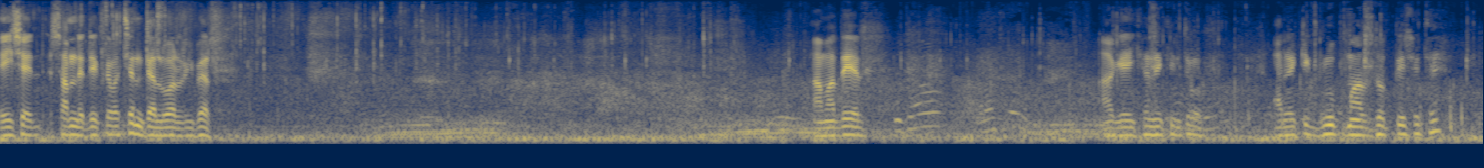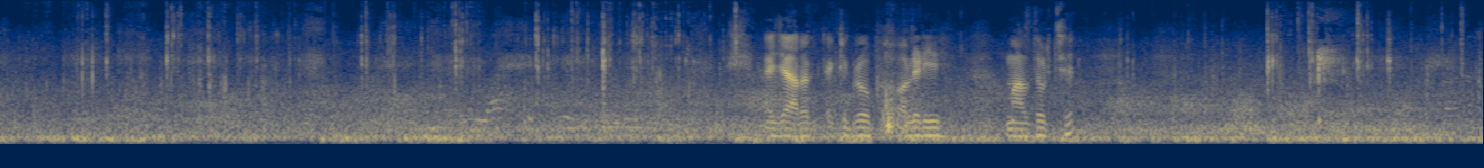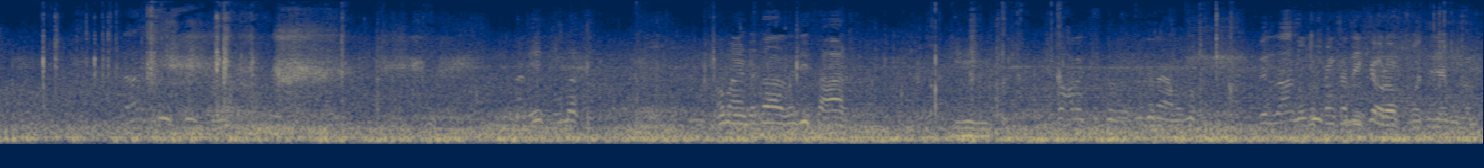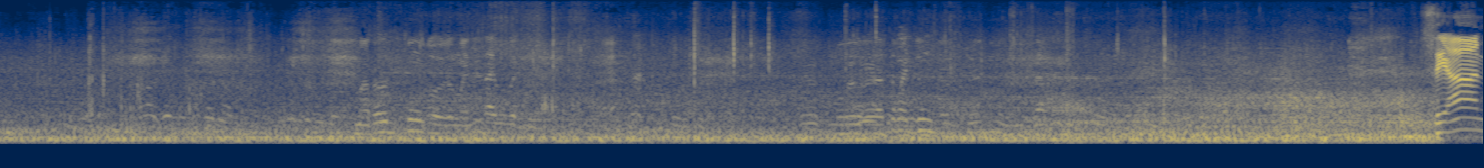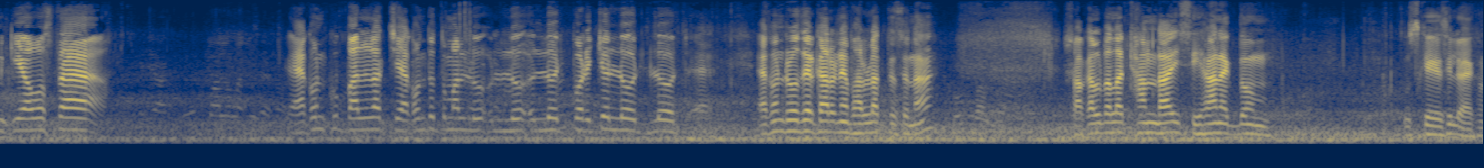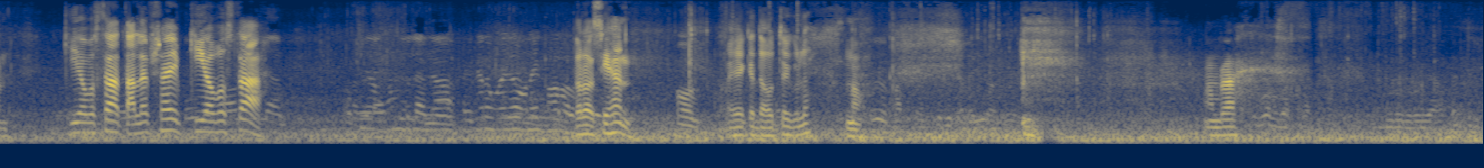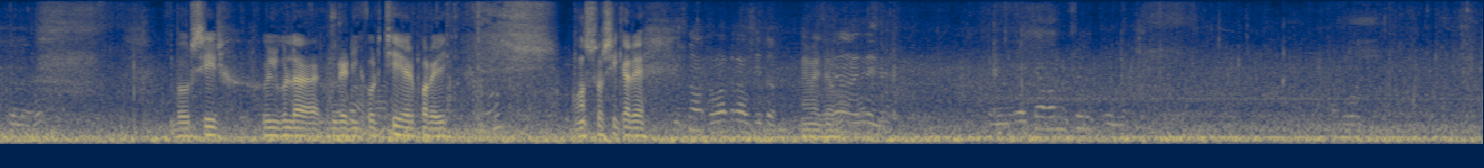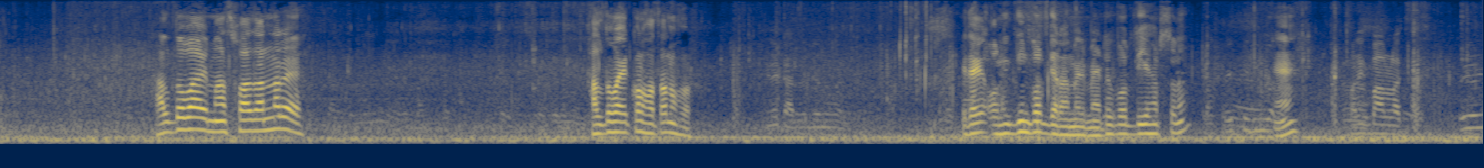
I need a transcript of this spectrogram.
এই সে সামনে দেখতে পাচ্ছেন দেলওয়ার রিভার। আমাদের আগে এখানে কিন্তু আর একটি গ্রুপ মাছ ধরতে এসেছে। এই যে আরও একটি গ্রুপ অলরেডি মাছ ধরছে ও মা এটা তো অলরেডি স্যার লোকের সংখ্যা দেখে ওরা ভয়তে যায় বললাম মাথা মানে সিয়ান, কি অবস্থা? এখন খুব ভালো লাগছে। এখন তো তোমার লোড পড়েছে, লোড লোড। এখন রোদের কারণে ভালো লাগতেছে না। সকালবেলা ঠান্ডায় সিহান একদম উসকে গেছিল এখন। কি অবস্থা? তালেব সাহেব, কি অবস্থা? ধরো, সিহান। ভাইয়াকে দাও তো এগুলো। না আমরা বড়শির হুইলগুলা রেডি করছি। এরপরে মৎস্য শিকারে নেমে যাব হালতো ভাই মাছ পাওয়া যান না রে। হালতো ভাই কল হতানো হর এটা অনেকদিন পর গ্রামের ম্যাটো পর দিয়ে হাঁটছো না? হ্যাঁ অনেক ভালো লাগছে।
